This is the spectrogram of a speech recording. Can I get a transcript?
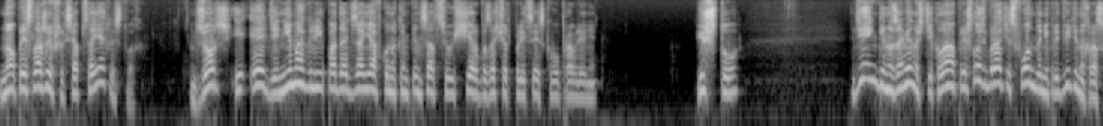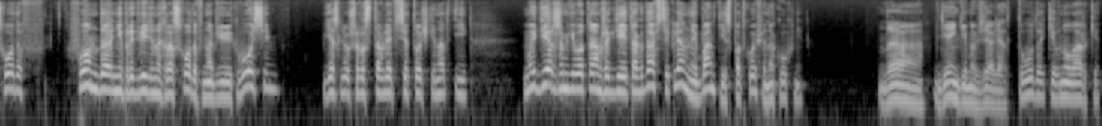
Но при сложившихся обстоятельствах Джордж и Эдди не могли подать заявку на компенсацию ущерба за счет полицейского управления. И что? Деньги на замену стекла пришлось брать из фонда непредвиденных расходов. Фонда непредвиденных расходов на Бьюик-8, если уж расставлять все точки над «и», мы держим его там же, где и тогда, в стеклянной банке из-под кофе на кухне. — Да, деньги мы взяли оттуда, — кивнул Арки.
